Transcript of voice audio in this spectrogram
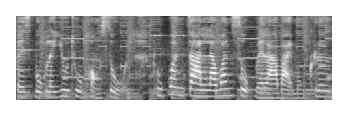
Facebook และ YouTube ของศูนย์ ทุกวันจันทร์และวันศุกร์เวลาบ่ายโมงครึ่ง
